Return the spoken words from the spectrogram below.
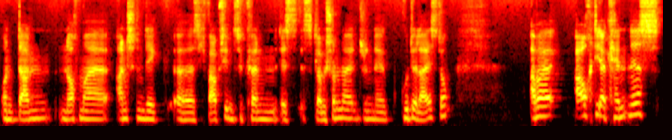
Und dann nochmal anständig äh, sich verabschieden zu können, ist, ist glaube ich, schon eine, eine gute Leistung. Aber auch die Erkenntnis,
